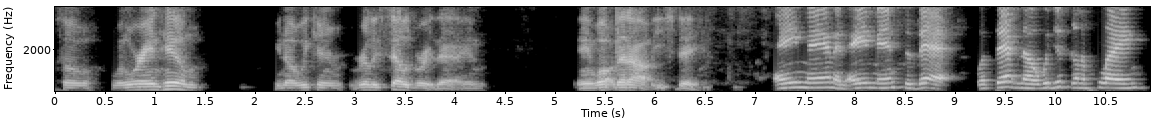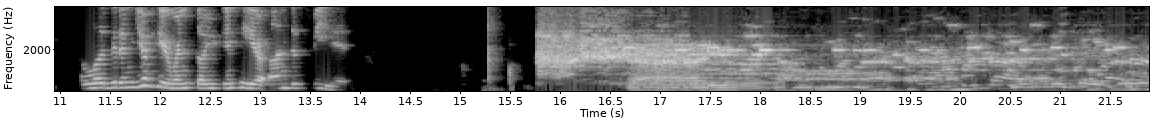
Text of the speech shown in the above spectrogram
so when we're in Him, you know, we can really celebrate that and and walk that out each day. Amen and amen to that. With that note, we're just gonna play a little bit in your hearing so you can hear undefeated.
